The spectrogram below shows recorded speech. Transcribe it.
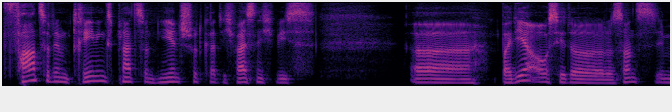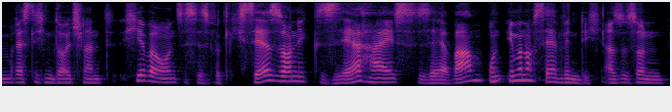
fahre zu dem Trainingsplatz und hier in Stuttgart, ich weiß nicht, wie es bei dir aussieht oder, oder, sonst im restlichen Deutschland. Hier bei uns ist es wirklich sehr sonnig, sehr heiß, sehr warm und immer noch sehr windig. Also so ein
